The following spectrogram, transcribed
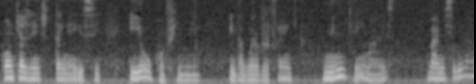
com que a gente tenha esse eu confio em mim. E da agora pra frente, ninguém mais vai me segurar.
